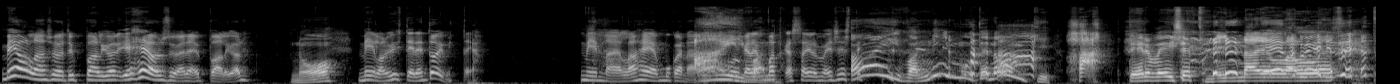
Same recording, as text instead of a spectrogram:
me ollaan syöty paljon ja he on syöneet paljon. No? Meillä on yhteinen toimittaja. Minnailla heidän mukanaan Aivan. matkassa ilmeisesti. Aivan, niin muuten onkin. Ha! Terveiset Minnaillalle. Terveiset.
